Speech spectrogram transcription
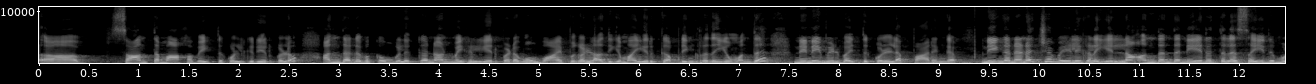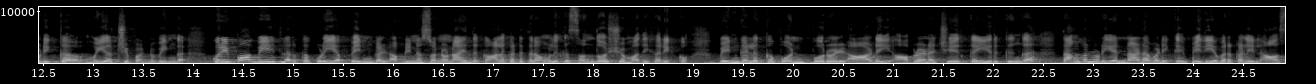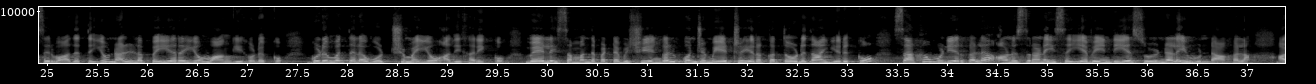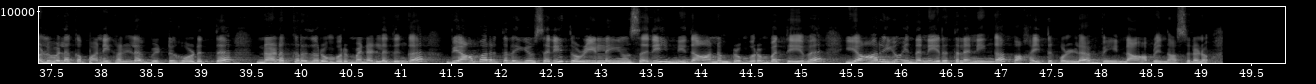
சாந்தமாக வைத்து கொள்கிறீர்களோ அந்த அளவுக்கு உங்களுக்கு நன்மைகள் ஏற்படவும் வாய்ப்புகள் அதிகமாக இருக்குது அப்படிங்கிறதையும் வந்து நினைவில் வைத்துக்கொள்ள பாருங்கள் நீங்கள் நினச்ச வேலைகளை எல்லாம் அந்தந்த நேரத்தில் செய்து முடிக்க முயற்சி பண்ணுவீங்க. குறிப்பாக வீட்டில் இருக்கக்கூடிய பெண்கள் அப்படின்னு சொன்னோன்னா இந்த காலகட்டத்தில் அவங்களுக்கு சந்தோஷம் அதிகரிக்கும். பெண்களுக்கு பொன் பொருள் ஆடை ஆபரண சேர்க்கை இருக்குங்க. தங்களுடைய நடவடிக்கை பெரியவர்களின் ஆசிர்வாதத்தையும் நல்ல பெயரையும் வாங்கி கொடுக்கும். குடும்பத்தில் ஒற்றுமையும் அதிகரிக்கும். வேலை சம்பந்தப்பட்ட விஷயங்கள் கொஞ்சம் ஏற்ற இறக்கத்தோடு தான் இருக்கும். சக ஊழியர்களை அனுசரணை செய்ய வேண்டிய சூழ்நிலை உண்டாகலாம். அலுவலக பணிகளில் விட்டு கொடுத்து நடக்கிறது ரொம்ப ரொம்ப நல்லதுங்க. வியாபாரத்துலேயும் சரி தொழிலையும் சரி நிதானம் ரொம்ப ரொம்ப தேவை. யாரையும் இந்த நேரத்தில் நீங்கள் பகைத்து கொள்ள வேண்டாம் அப்படின்னு தான் சொல்லணும்.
